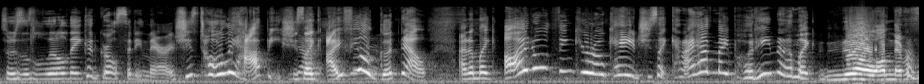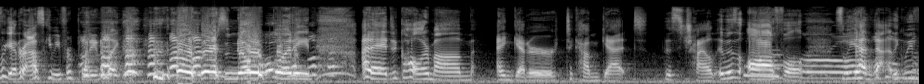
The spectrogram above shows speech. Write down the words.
So there's this little naked girl sitting there, and she's totally happy. She's Yeah, like, she's I feel good. now. And I'm like, I don't think you're okay. And she's like, Can I have my pudding? And I'm like, No, I'll never forget her asking me for pudding. I'm like, No, there's no pudding. And I had to call her mom and get her to come get this child. It was awful. So we had that. Like we've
